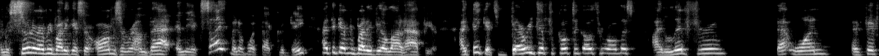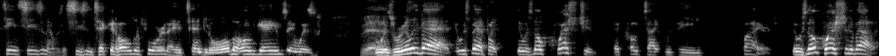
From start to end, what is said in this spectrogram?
and the sooner everybody gets their arms around that and the excitement of what that could be, I think everybody would be a lot happier. I think it's very difficult to go through all this. I lived through that one and 15 season. I was a season ticket holder for it. I attended all the home games. It was Yeah. it was really bad. It was bad, but there was no question that Kotite would be fired. There was no question about it.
